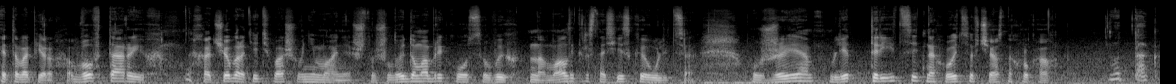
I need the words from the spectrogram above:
Это во-первых. Во-вторых, хочу обратить ваше внимание, что жилой дом Абрикосовых на Малой Красносельской улице уже лет 30 находится в частных руках. Вот так.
